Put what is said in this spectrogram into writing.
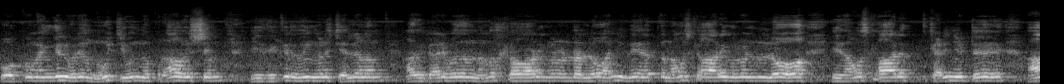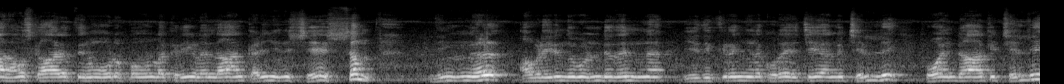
പോക്കുമെങ്കിൽ ഒരു നൂറ്റി ഒന്ന് പ്രാവശ്യം ഈ ദിക്കർ നിങ്ങൾ ചെല്ലണം. അത് കഴിവതും നമസ്കാരങ്ങളുണ്ടല്ലോ. അഞ്ച് നേരത്തെ നമസ്കാരങ്ങളുണ്ടല്ലോ. ഈ നമസ്കാരം കഴിഞ്ഞിട്ട് ആ നമസ്കാരത്തിനോടൊപ്പമുള്ള ക്രിയകളെല്ലാം കഴിഞ്ഞതിന് ശേഷം നിങ്ങൾ അവിടെ ഇരുന്നു കൊണ്ട് തന്നെ ഈ ദിക്കറിങ്ങനെ കുറേശ്ശെ അങ്ങ് ചെല്ലി. പോയിന്റാക്കി ചെല്ലി.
